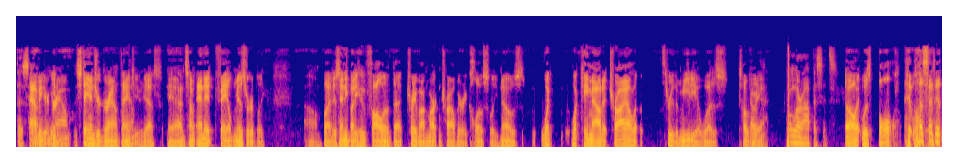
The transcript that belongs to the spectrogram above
The stand having your you know, ground. stand your ground. Thank Yeah. you. Yes, and some and it failed miserably. Um, but as anybody who followed that Trayvon Martin trial very closely knows, what what came out at trial through the media was totally Oh yeah, polar opposites. Oh, it was bull. It wasn't it.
